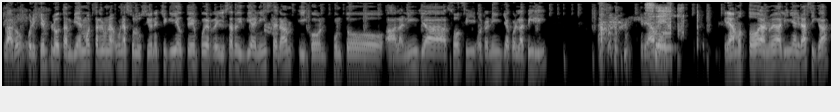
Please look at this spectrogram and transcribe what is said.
Claro, Sí. por ejemplo, también mostrarle una, unas soluciones chiquillas. Ustedes pueden revisar hoy día en Instagram y con junto a la ninja Sofi, otra ninja con la Pili, creamos, creamos toda la nueva línea gráfica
